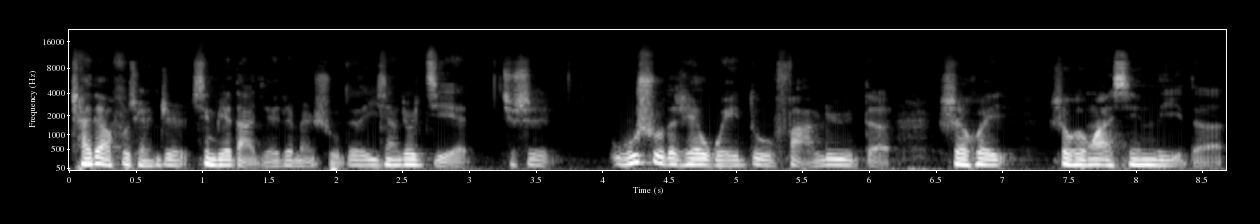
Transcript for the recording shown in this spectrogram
拆掉父权制，性别打劫这本书的意象就是劫，就是无数的这些维度、法律的、社会社会化心理的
